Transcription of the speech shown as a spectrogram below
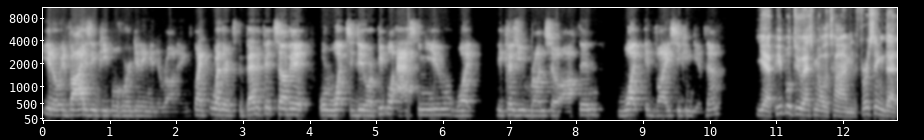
you know advising people who are getting into running like whether it's the benefits of it or what to do are people asking you what because you run so often what advice you can give them? Yeah people do ask me all the time and the first thing that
